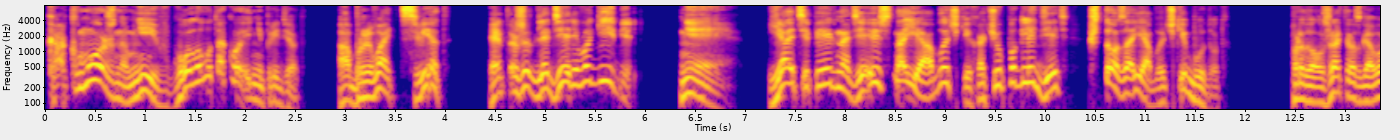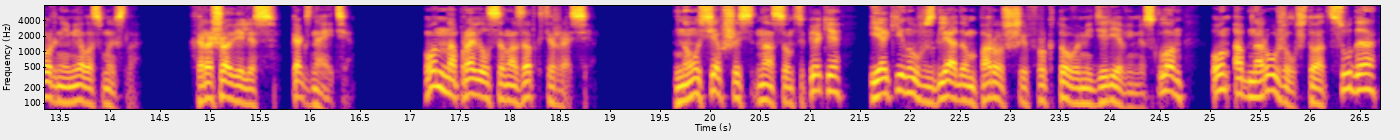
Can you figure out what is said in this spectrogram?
Как можно? Мне и в голову такое не придет. Обрывать цвет — это же для дерева гибель. Нет, я теперь надеюсь на яблочки, хочу поглядеть, что за яблочки будут». Продолжать разговор не имело смысла. «Хорошо, Велес, как знаете». Он направился назад к террасе. Но, усевшись на солнцепеке и окинув взглядом поросший фруктовыми деревьями склон, он обнаружил, что отсюда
